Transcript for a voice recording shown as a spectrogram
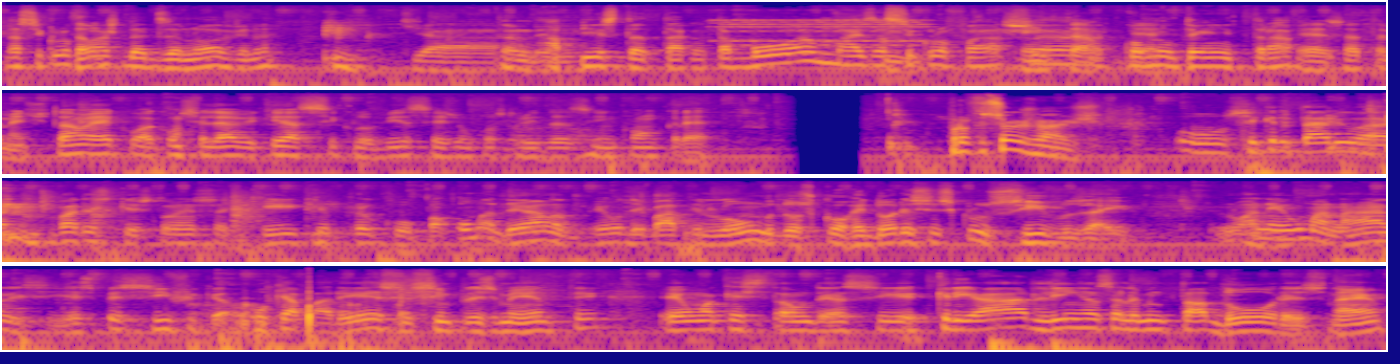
Na ciclofaixa então, da 19, né? Que a, a pista tá, tá boa, mas a ciclofaixa, então, como é, não tem tráfego... É, exatamente. Então é aconselhável que as ciclovias sejam construídas em concreto. Professor Jorge. O secretário, há várias questões aqui que preocupam. Uma delas é o debate longo dos corredores exclusivos aí. Não há nenhuma análise específica. O que aparece simplesmente é uma questão de criar linhas alimentadoras, né?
